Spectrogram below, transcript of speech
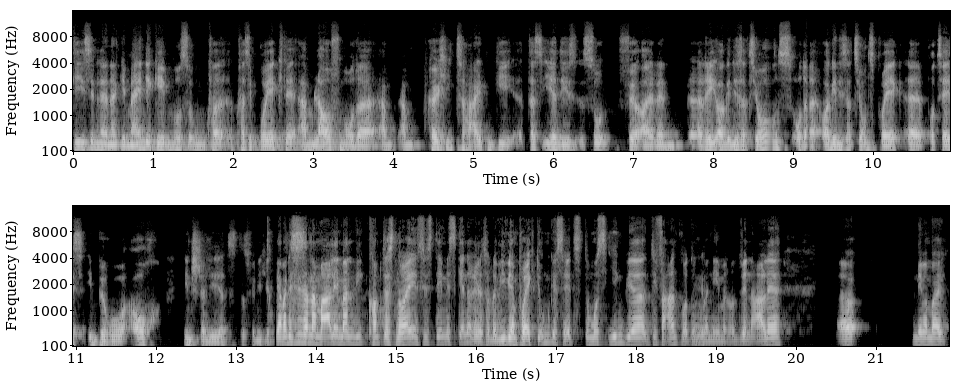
die es in einer Gemeinde geben muss, um quasi Projekte am Laufen oder am, am Köcheln zu halten, die, dass ihr die so für euren Reorganisations- oder Organisationsprozess äh, im Büro auch installiert. Das finde ich. Ja, aber das ist ein normale, ich meine, wie kommt das neue System ist generell oder wie werden Projekte umgesetzt? Du musst irgendwie die Verantwortung ja. übernehmen. Und wenn alle äh, nehmen wir mal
